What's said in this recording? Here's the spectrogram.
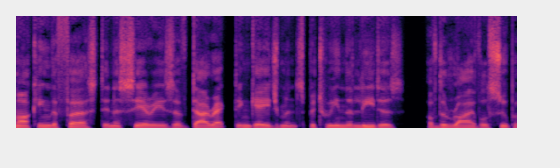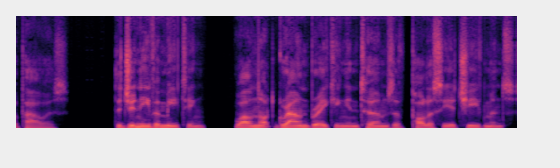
marking the first in a series of direct engagements between the leaders of the rival superpowers. The Geneva meeting, while not groundbreaking in terms of policy achievements,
